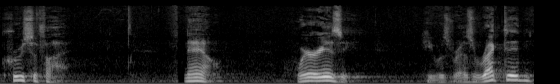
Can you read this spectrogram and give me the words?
crucified. Now, where is he? He was resurrected,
